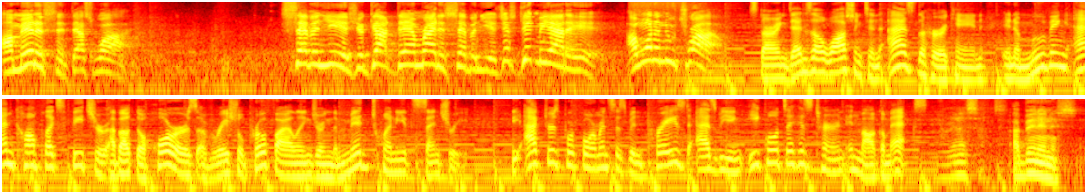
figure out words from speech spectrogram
I'm innocent, that's why. Seven years, you're goddamn right it's seven years. Just get me out of here. I want a new trial. Starring Denzel Washington as the Hurricane in a moving and complex feature about the horrors of racial profiling during the mid 20th century. The actor's performance has been praised as being equal to his turn in Malcolm X. You're innocent. I've been innocent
